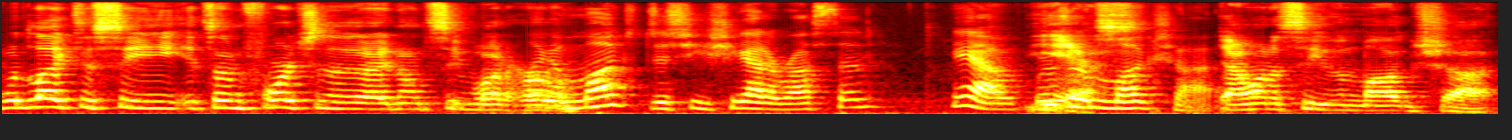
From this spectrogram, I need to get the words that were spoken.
would like to see. It's unfortunate that I don't see what her. Like a mug. Did she? She got arrested. Yeah. Where's Yes. her mugshot? I want to see the mug shot.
